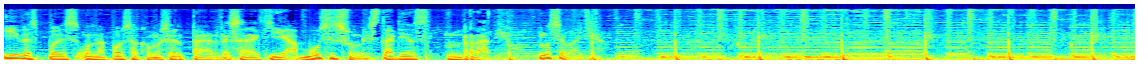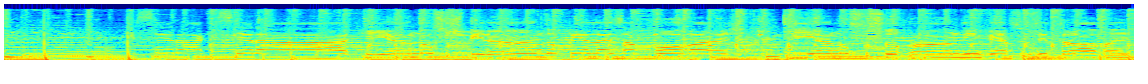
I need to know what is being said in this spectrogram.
y después una pausa comercial para regresar aquí a Voces Universitarias Radio. No se vaya. Que será? Que andam suspirando pelas alcovas, que andam sussurrando em versos e trovas,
